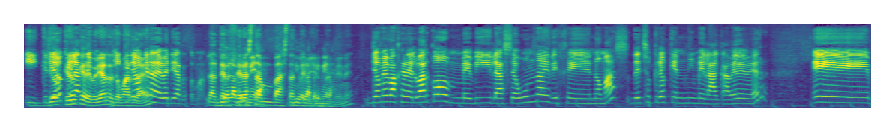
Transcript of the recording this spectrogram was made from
y yo creo, creo la que te- debería y retomarla, Creo que ¿eh? la debería retomar. La tercera está bastante la bien primera. también, ¿eh? Yo me bajé del barco, me vi la segunda y dije no más. De hecho, creo que ni me la acabé de ver. Eh,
